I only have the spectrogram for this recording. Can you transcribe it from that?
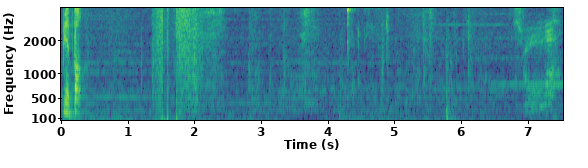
变大。 좋아.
